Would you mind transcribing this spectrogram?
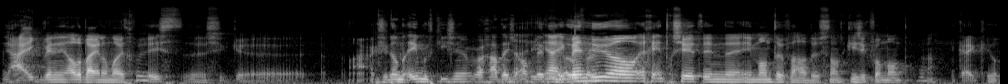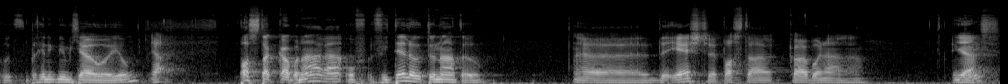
Ja, ik ben in allebei nog nooit geweest. Dus ik... eh, Maar als je dan één moet kiezen, waar gaat deze aflevering ja, ik over? ben nu al geïnteresseerd in, eh, in Mantova, dus dan kies ik voor Mantova. Kijk, heel goed. Dan begin ik nu met jou, eh, Jon. Ja. Pasta carbonara of vitello tonato? Eh, de eerste, pasta carbonara. En Ja. Kees?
